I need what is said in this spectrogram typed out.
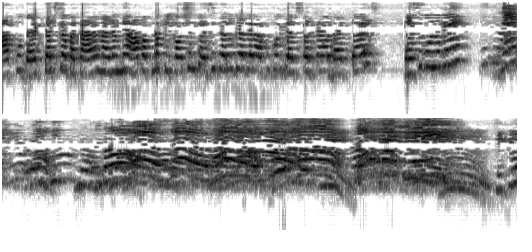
आपको बैक टच का बताया मैडम ने आप अपना प्रिकॉशन कैसे करोगे अगर आपको कोई टच करता है बैक टच कैसे बोलोगे ठीक है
